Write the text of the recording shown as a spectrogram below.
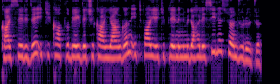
Kayseri'de iki katlı bir evde çıkan yangın itfaiye ekiplerinin müdahalesiyle söndürüldü.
